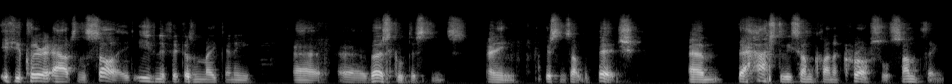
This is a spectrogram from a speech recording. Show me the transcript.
if you clear it out to the side, even if it doesn't make any uh, uh, vertical distance, any distance up the pitch, um, there has to be some kind of cross or something.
